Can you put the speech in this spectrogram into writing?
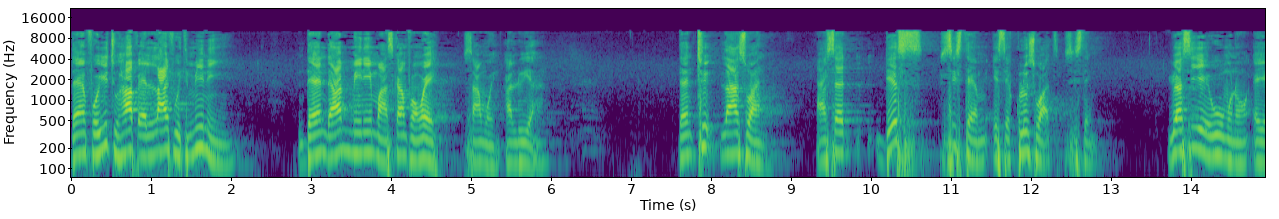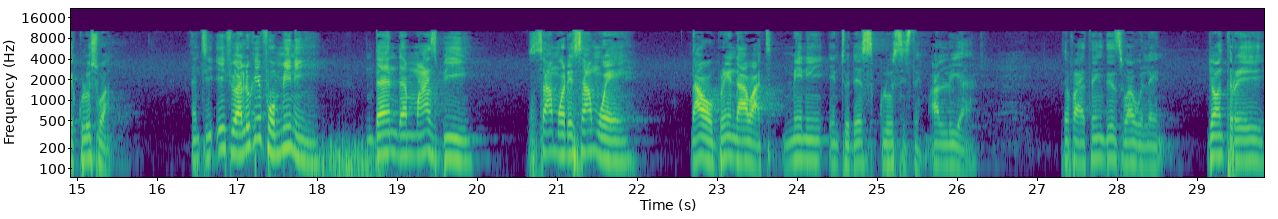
Then, for you to have a life with meaning, then that meaning must come from where? Somewhere. Hallelujah. Then, two, last one. I said, this system is a close what? System. You are seeing a woman, a close one. And if you are looking for meaning, then there must be somebody somewhere that will bring that what meaning into this closed system. Hallelujah. So I think this is what we learn. John 3,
